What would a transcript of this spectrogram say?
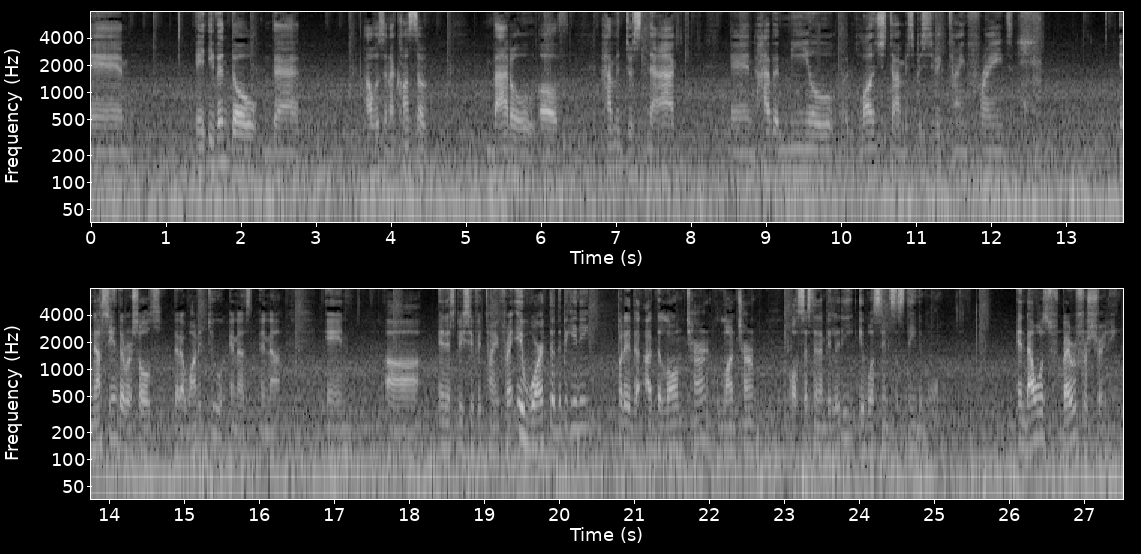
and it, even though that I was in a constant battle of having to snack and have a meal at lunchtime, specific time frames, and not seeing the results that I wanted to in a in a in uh, in a specific time frame. It worked at the beginning, but at the, at the long term, long term or sustainability, it wasn't sustainable, and that was very frustrating.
